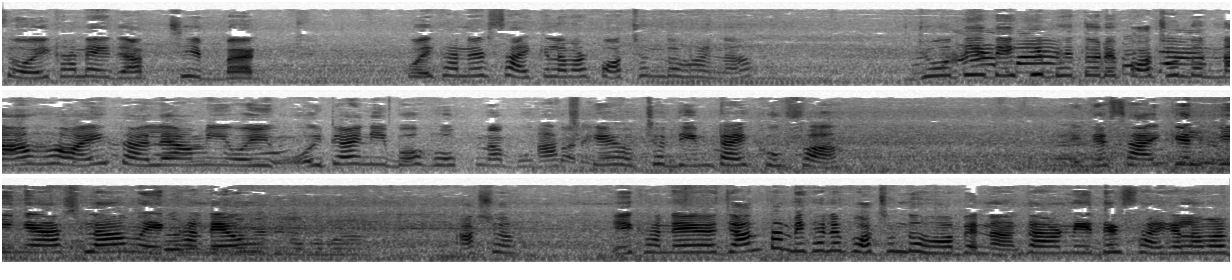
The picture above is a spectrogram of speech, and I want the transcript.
তো ওইখানেই যাচ্ছি বাট ওইখানের সাইকেল আমার পছন্দ হয় না। যদি দেখি ভেতরে পছন্দ না হয়। তাহলে আমি ওই ওইটাই নিব হোক না আজকে হচ্ছে দিনটাই কুফা। এই যে সাইকেল কিং এ আসলাম এখানেও আসো। এখানে জানতাম এখানে পছন্দ হবে না কারণ এদের সাইকেল আমার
